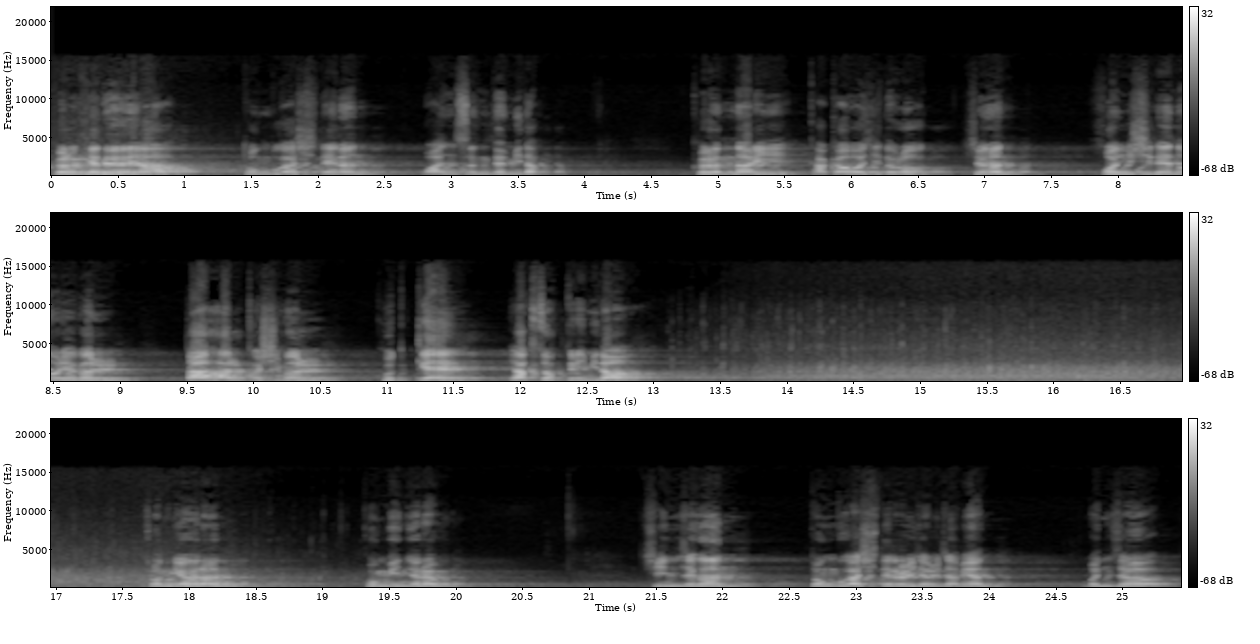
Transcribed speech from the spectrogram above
그렇게 되어야 동북아 시대는 완성됩니다. 그런 날이 가까워지도록 저는 혼신의 노력을 다할 것임을 굳게 약속드립니다. 존경하는 국민 여러분, 진정한 동북아 시대를 열자면 먼저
